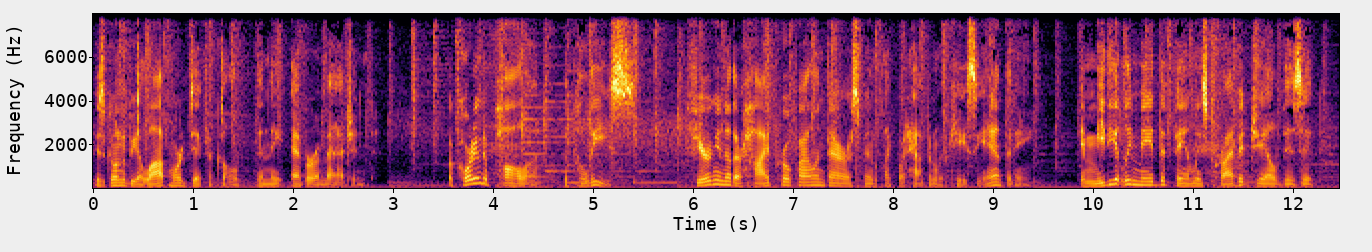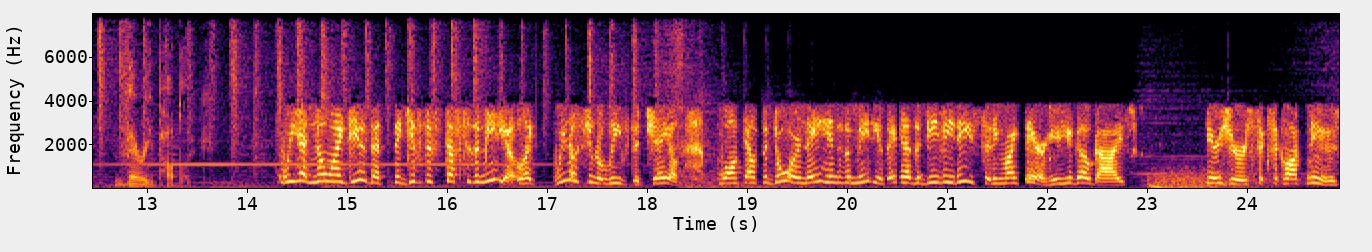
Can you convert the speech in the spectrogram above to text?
is going to be a lot more difficult than they ever imagined. According to Paula, the police, fearing another high profile embarrassment like what happened with Casey Anthony, immediately made the family's private jail visit very public. We had no idea that they give this stuff to the media. Like, we no sooner leave the jail, walk out the door, and they handed the media. They had the DVD sitting right there. Here you go, guys. Here's your six o'clock news.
